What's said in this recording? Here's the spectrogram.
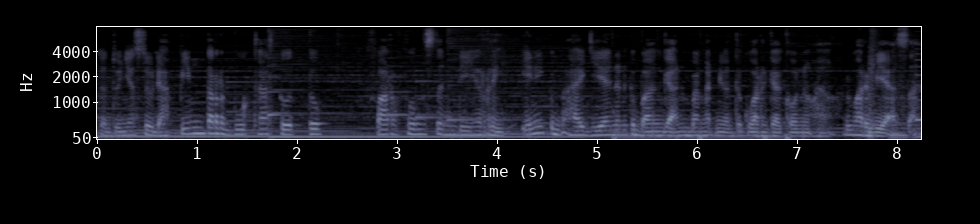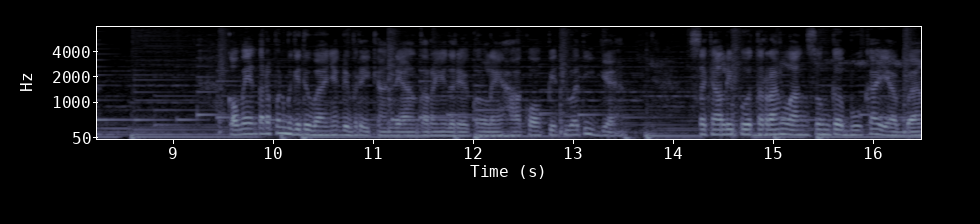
tentunya sudah pinter buka tutup parfum sendiri. Ini kebahagiaan dan kebanggaan banget nih untuk warga Konoha. Luar biasa. Komentar pun begitu banyak diberikan di antaranya dari akun Leha Kopi 23. Sekali putaran langsung kebuka ya bang.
